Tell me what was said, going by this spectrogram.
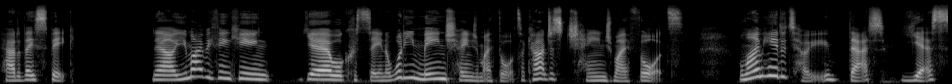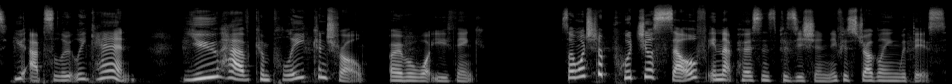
How do they speak? Now, you might be thinking, yeah, well, Christina, what do you mean change my thoughts? I can't just change my thoughts. Well, I'm here to tell you that yes, you absolutely can. You have complete control over what you think. So I want you to put yourself in that person's position if you're struggling with this.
